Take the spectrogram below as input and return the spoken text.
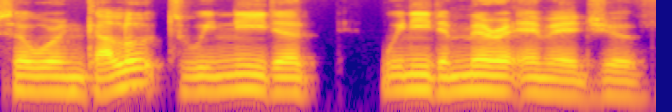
So we're in Galut. We need a we need a mirror image of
